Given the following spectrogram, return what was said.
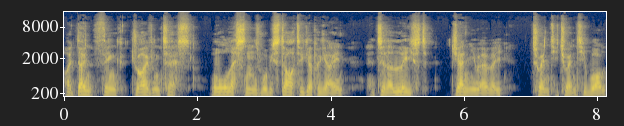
I don't think driving tests or lessons will be starting up again until at least January 2021.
